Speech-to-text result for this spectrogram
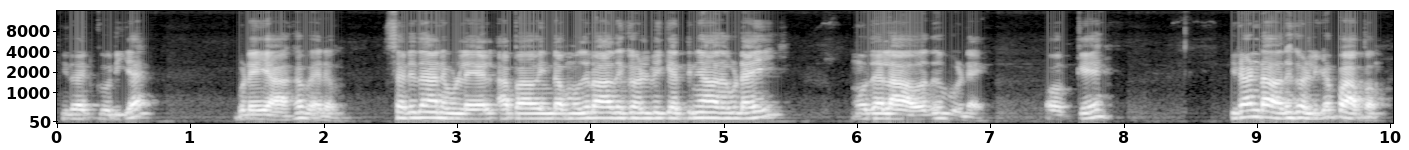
இதற்குரிய விடையாக வரும். சரிதான பிள்ளைகள்? அப்போ இந்த முதலாவது கேள்விக்கு எத்தனையாவது விடை? முதலாவது விடை. ஓகே. இரண்டாவது கேள்வியை பார்ப்போம்.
